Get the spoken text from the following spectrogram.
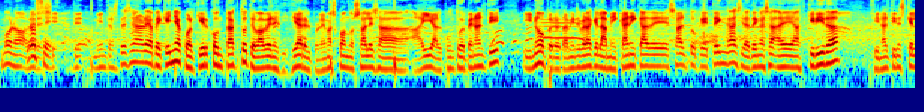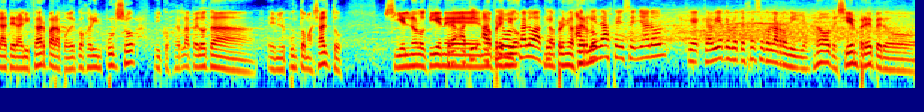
Bueno, a ver, mientras estés en área pequeña, cualquier contacto te va a beneficiar. El problema es cuando sales ahí al punto de penalti y no, pero también es verdad que la mecánica de salto que tengas, si la tengas eh, adquirida, al final tienes que lateralizar para poder coger impulso y coger la pelota en el punto más alto. Si él no lo tiene, no, aprendió, ¿a no aprendió a hacerlo. ¿A qué edad te enseñaron que, había que protegerse con la rodilla? No, de siempre, pero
